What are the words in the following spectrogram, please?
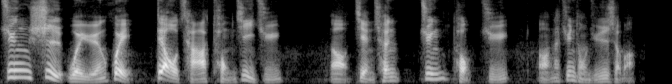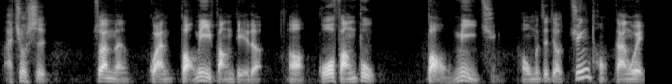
军事委员会调查统计局啊，简称军统局啊。那军统局是什么啊？就是专门管保密防谍的啊。国防部保密局，我们这叫军统单位。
